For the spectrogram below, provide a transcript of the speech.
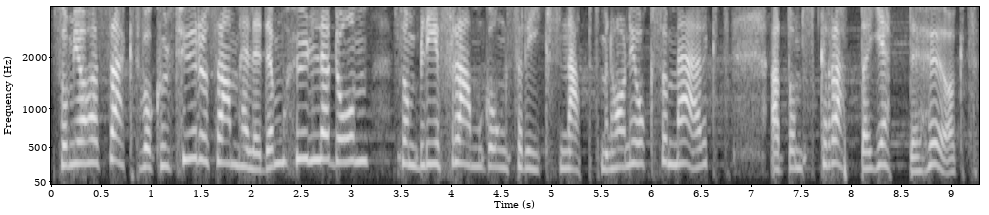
Som jag har sagt, vår kultur och samhälle, de hyllar de som blir framgångsrik snabbt. Men har ni också märkt att de skrattar jättehögt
